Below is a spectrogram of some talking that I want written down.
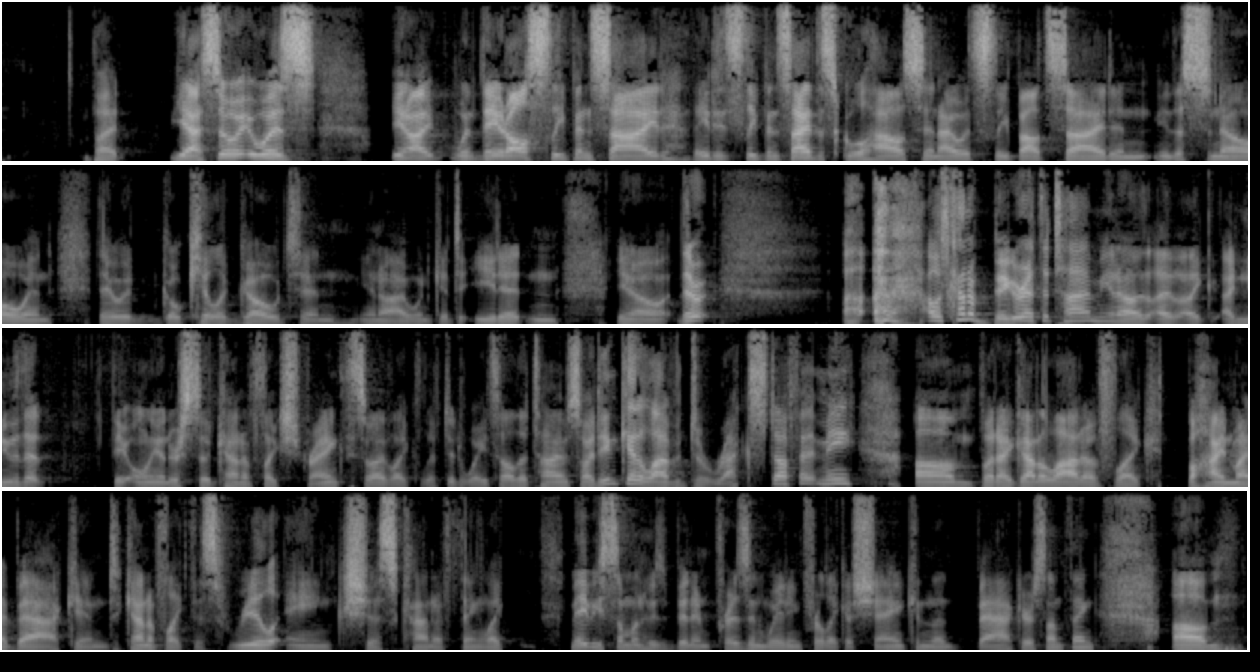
but yeah, so it was you know, I, when they'd all sleep inside. They did sleep inside the schoolhouse, and I would sleep outside in you know, the snow. And they would go kill a goat, and you know, I wouldn't get to eat it. And you know, there, uh, I was kind of bigger at the time. You know, I like I knew that they only understood kind of like strength, so I like lifted weights all the time. So I didn't get a lot of direct stuff at me, um, but I got a lot of like behind my back and kind of like this real anxious kind of thing, like maybe someone who's been in prison waiting for like a shank in the back or something. Um,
